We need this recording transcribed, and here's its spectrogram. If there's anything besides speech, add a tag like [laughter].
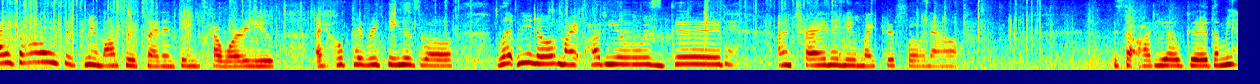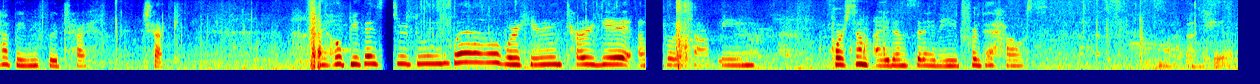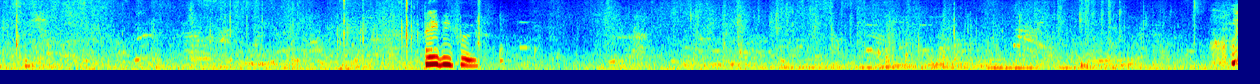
Hi guys, it's me, Food Plant and Things. How are you? I hope everything is well. Let me know if my audio is good. I'm trying a new microphone out. Is the audio good? Let me have baby food try check. I hope you guys are doing well. We're here in Target. I'm going shopping for some items that I need for the house. Okay, let's see. Baby food.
